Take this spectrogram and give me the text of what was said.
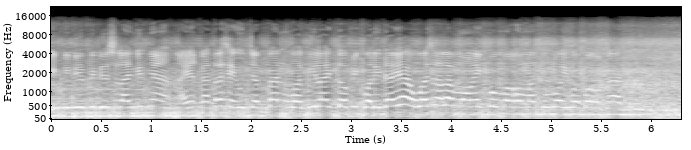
di video-video selanjutnya. Akhir kata saya ucapkan wabillahi taufiq walidayah. Wassalamualaikum warahmatullahi wabarakatuh.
